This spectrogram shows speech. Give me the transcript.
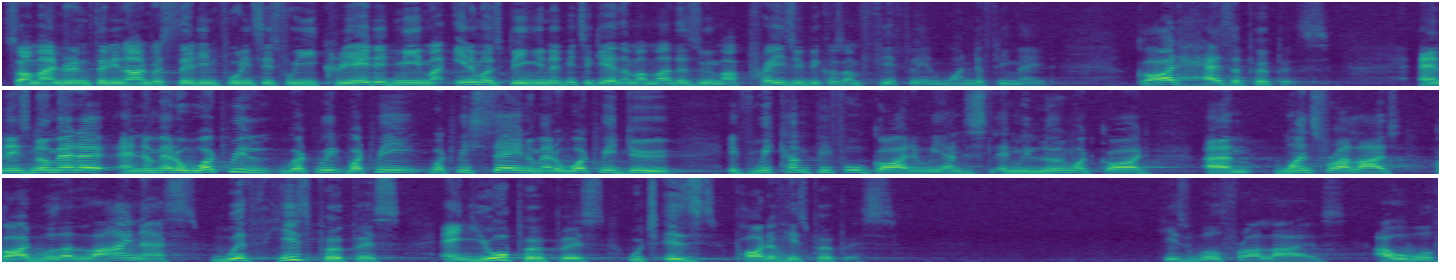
Psalm 139, verse 13 14 says, For He created me, my innermost being, you knit me together my mother's womb. I praise you because I'm fearfully and wonderfully made. God has a purpose. And there's no matter, and no matter what we, what, we, what, we, what we say, no matter what we do, if we come before God and we, understand, and we learn what God um, wants for our lives, God will align us with His purpose and your purpose, which is part of His purpose. His will for our lives, our, will,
